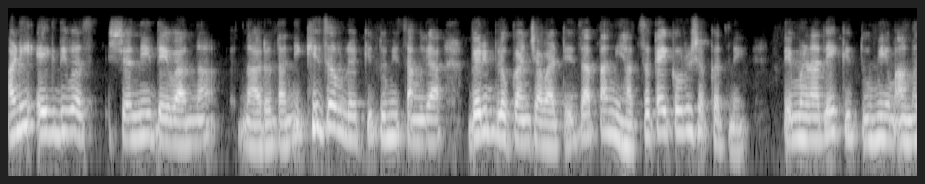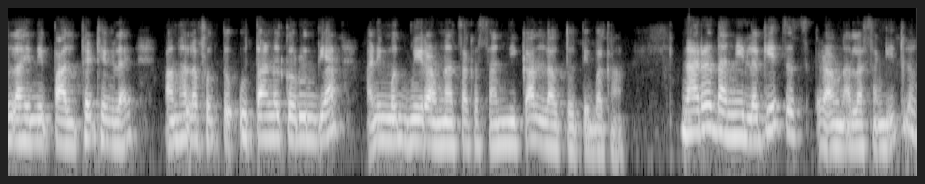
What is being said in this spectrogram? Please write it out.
आणि एक दिवस शनिदेवांना नारदांनी खिजवलं की तुम्ही चांगल्या गरीब लोकांच्या वाटे जाताना ह्याचं काही करू शकत नाही. ते म्हणाले की तुम्ही आम्हाला ह्याने पालथं ठेवलाय. आम्हाला फक्त उताणं करून द्या आणि मग मी रावणाचा कसा निकाल लावतो ते बघा. नारदांनी लगेचच रावणाला सांगितलं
